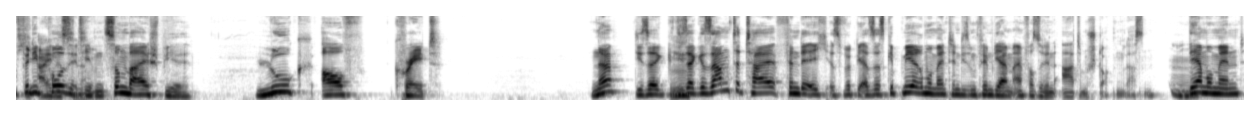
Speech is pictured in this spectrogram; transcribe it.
für die die eine positiven, zum Beispiel Luke auf Crate. Ne? Dieser, dieser gesamte Teil, finde ich, ist wirklich. Also, es gibt mehrere Momente in diesem Film, die einem einfach so den Atem stocken lassen. Der Moment,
